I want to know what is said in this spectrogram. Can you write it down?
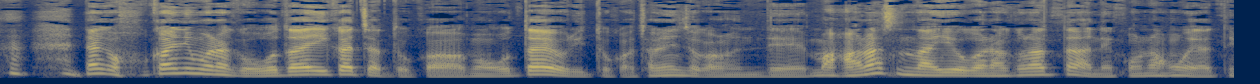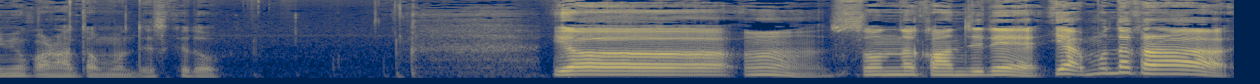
なんか他にもなんかお題ガチャとか、まあお便りとかチャレンジとかあるんで、まあ話す内容がなくなったらね、こんな方やってみようかなと思うんですけど。いやー、うん、そんな感じで、いや、もうだから、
